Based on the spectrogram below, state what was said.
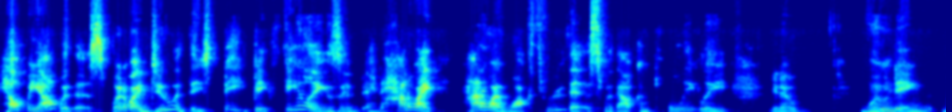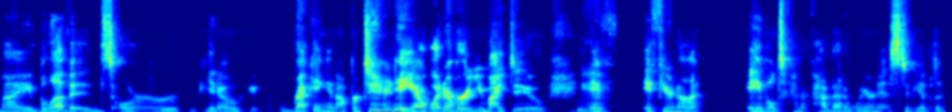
help me out with this. What do I do with these big, big feelings? And, and how do I, how do I walk through this without completely, you know, wounding my beloveds or you know wrecking an opportunity or whatever you might do yeah. if if you're not able to kind of have that awareness to be able to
